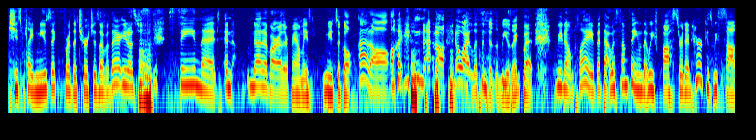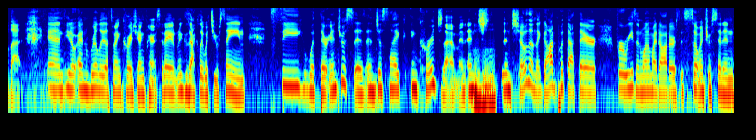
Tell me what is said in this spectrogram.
she's played music for the churches over there. You know, it's just oh. seeing that, and none of our other families musical at all, like at all. Oh, I listen to the music, but we don't play. But that was something that we fostered in her because we saw that, and you know, and really that's why I encourage young parents today, and exactly what you were saying, see what their interest is, and just like encourage them and and, mm-hmm. sh- and show them that God put that there for a reason. One of my daughters is so interested in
